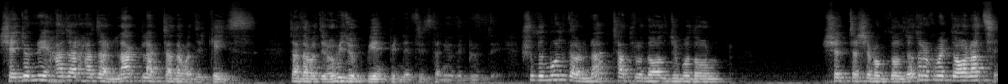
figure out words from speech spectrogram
সেই জন্যই হাজার হাজার, লাখ লাখ চাঁদাবাজির কেস চাঁদাবাজির অভিযোগ বিএনপির নেতৃস্থানীয়দের বিরুদ্ধে। শুধু মূল দল না ছাত্র দল যুব দল স্বেচ্ছাসেবক দল, যত রকমের দল আছে,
